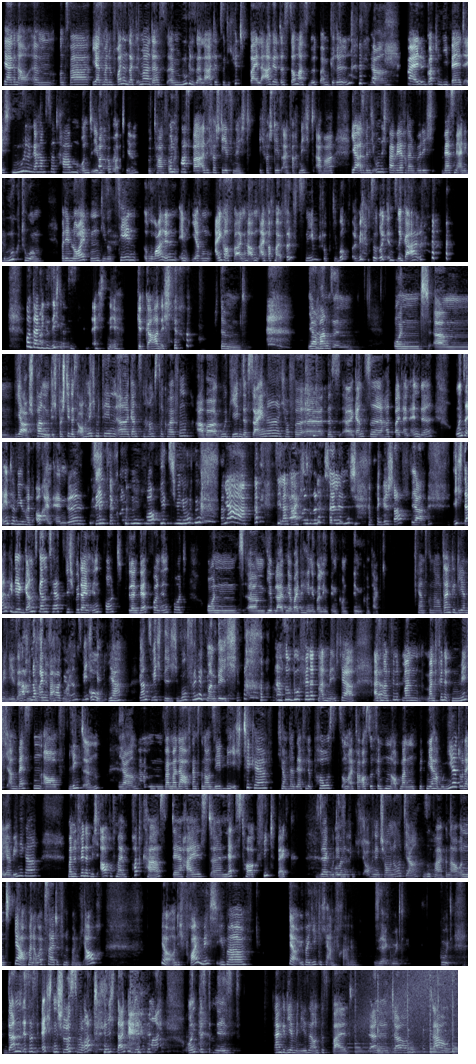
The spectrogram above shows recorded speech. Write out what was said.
Ja, genau. Ähm, und zwar, ja, also meine Freundin sagt immer, dass ähm, Nudelsalat jetzt so die Hitbeilage des Sommers wird beim Grillen. Ja. Weil Gott und die Welt echt Nudeln gehamstert haben und eben Klopapier. Total verrückt. Unfassbar. Also ich verstehe es nicht. Ich verstehe es einfach nicht. Aber ja, also wenn ich unsichtbar wäre, dann würde ich, wäre es mir eine Genugtuung, bei den Leuten, die so zehn Rollen in ihrem Einkaufswagen haben, einfach mal fünf zu nehmen, schwuppdiwupp und wieder zurück ins Regal. und dann die Gesichter zu sehen. Echt, nee, geht gar nicht. Stimmt. Ja, Wahnsinn. Und ähm, ja, spannend. Ich verstehe das auch nicht mit den äh, ganzen Hamsterkäufen, aber gut, jedem das seine. Ich hoffe, äh, das äh, Ganze hat bald ein Ende. Unser Interview hat auch ein Ende. Zehn Sekunden vor 40 Minuten. Ja, Ziel erreicht. unsere Challenge geschafft, ja. Ich danke dir ganz, ganz herzlich für deinen Input, für deinen wertvollen Input. Und ähm, wir bleiben ja weiterhin über LinkedIn in Kontakt. Ganz genau. Danke dir, Menesa. Ach, noch eine Frage, gemacht. ganz wichtig. Oh, ja. Ganz wichtig, wo findet man dich? Ach so, wo findet man mich? Ja, also ja. man findet man man findet mich am besten auf LinkedIn. Ja. Ähm, weil man da auch ganz genau sieht, wie ich ticke. Ich habe mhm. da sehr viele Posts, um einfach herauszufinden, ob man mit mir harmoniert oder eher weniger. Man findet mich auch auf meinem Podcast, der heißt äh, Let's Talk Feedback. Sehr gut, den verlinke ich auch in den Show Notes, ja. Super, genau. Und ja, auf meiner Webseite findet man mich auch. Ja, und ich freue mich über, ja, über jegliche Anfrage. Sehr gut. Gut, dann ist das echt ein Schlusswort. Ich danke dir nochmal und bis demnächst. Danke dir, Menesa, und bis bald. Gerne. Ciao. Ciao.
